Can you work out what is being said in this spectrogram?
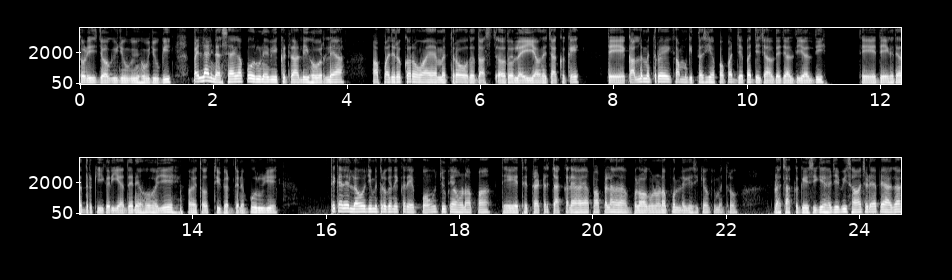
ਥੋੜੀ ਜੋਗੀ ਜੂਗੀ ਹੋ ਜੂਗੀ। ਪਹਿਲਾਂ ਨਹੀਂ ਦੱਸਿਆ ਹੈਗਾ ਭੋਰੂ ਨੇ ਵੀ ਇੱਕ ਟਰਾਲੀ ਹੋਰ ਲਿਆ। ਆਪਾਂ ਜਦੋਂ ਘਰੋਂ ਆਏ ਆ ਮਿੱਤਰੋ, ਉਦੋਂ ਦੱਸ, ਉਦੋਂ ਲਈ ਆਉਂਦੇ ਚੱਕ ਕੇ। ਤੇ ਕੱਲ ਮਿੱਤਰੋ ਇਹ ਕੰਮ ਕੀਤਾ ਸੀ ਆਪਾਂ, ਭੱਜੇ ਭੱਜੇ ਚੱਲਦੇ, ਜਲਦੀ ਜਲਦੀ। ਤੇ ਦੇਖਦੇ ਉਧਰ ਕੀ ਕਰੀ ਜਾਂਦੇ ਨੇ ਉਹ ਹਜੇ ਹਜੇ ਤਾਂ ਉੱਥੇ ਫਿਰਦੇ ਨੇ ਭੂਰੂ ਜੇ। ਤੇ ਕਹਿੰਦੇ, ਲਓ ਜੀ ਮਿੱਤਰੋ, ਕਹਿੰਦੇ ਘਰੇ ਪਹੁੰਚ ਚੁੱਕੇ ਹੁਣ ਆਪਾਂ। ਤੇ ਇੱਥੇ ਟਰੈਕਟਰ ਚੱਕ ਲਿਆ ਹੋਇਆ, ਆਪਾਂ ਪਹਿਲਾਂ ਬਲੌਗ ਬਣਾਉਣਾ ਭੁੱਲ ਗਏ ਸੀ ਕਿਉਂਕਿ ਮਿੱਤਰੋ ਥੋੜਾ ਥੱਕ ਗਏ ਸੀਗੇ, ਹਜੇ ਵੀ ਸਾਹ ਚੜਿਆ ਪਿਆਗਾ।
